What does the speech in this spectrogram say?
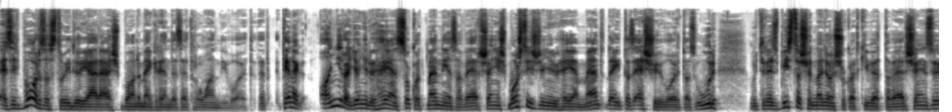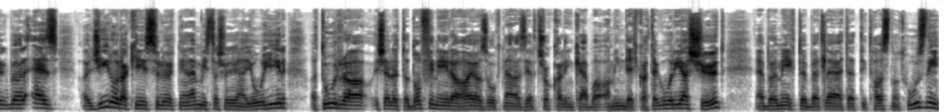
ez egy borzasztó időjárásban megrendezett romandi volt. Tehát tényleg annyira gyönyörű helyen szokott menni ez a verseny, és most is gyönyörű helyen ment, de itt az eső volt az úr, úgyhogy ez biztos, hogy nagyon sokat kivett a versenyzőkből. Ez a Giro-ra készülőknél nem biztos, hogy olyan jó hír, a Turra és előtt a Dauphinéra a hajazóknál azért sokkal inkább a mindegy kategória, sőt, ebből még többet lehetett itt hasznot húzni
